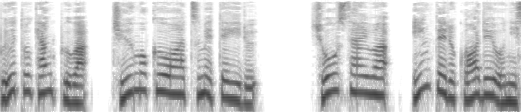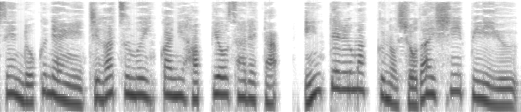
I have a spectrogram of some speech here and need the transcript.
ブートキャンプは注目を集めている。詳細はインテルコアデュオ2006年1月6日に発表されたインテル Mac の初代 CPU。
